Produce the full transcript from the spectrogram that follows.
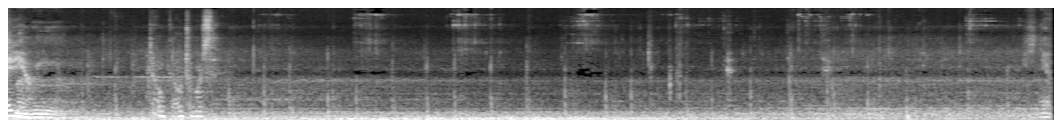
Radio. Radio. Don't go towards the. He's near.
